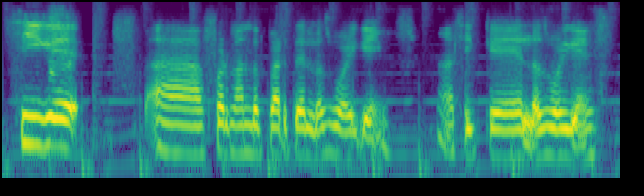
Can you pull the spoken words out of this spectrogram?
sigue ah, formando parte de los World Games. Así que los World Games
